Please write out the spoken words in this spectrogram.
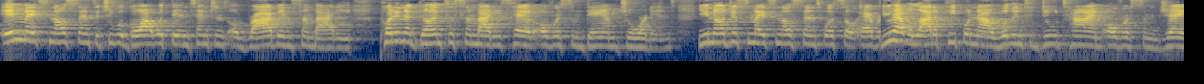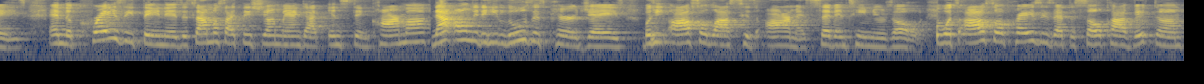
It makes no sense that you would go out with the intentions of robbing somebody, putting a gun to somebody's head over some damn Jordans. You know, just makes no sense whatsoever. You have a lot of people now willing to do time over some J's. And the crazy thing is, it's almost like this young man got instant karma. Not only did he lose his pair of J's, but he also lost his arm at 17 years old. What's also crazy is that the so-called victim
